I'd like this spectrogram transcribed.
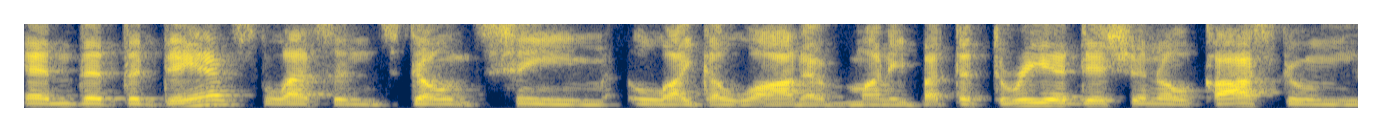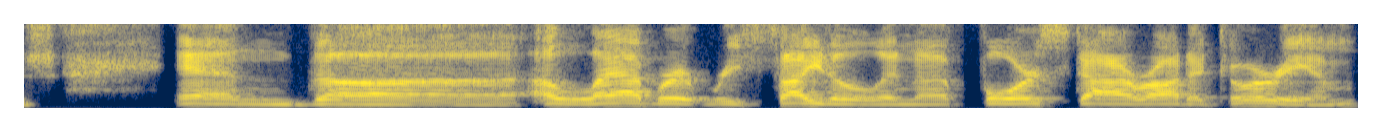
and that the dance lessons don't seem like a lot of money, but the three additional costumes and the elaborate recital in a four star auditorium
